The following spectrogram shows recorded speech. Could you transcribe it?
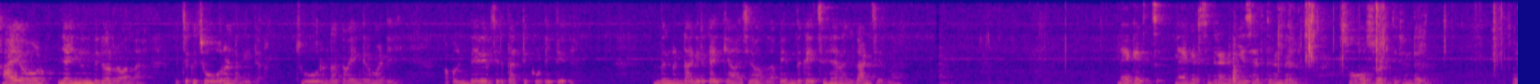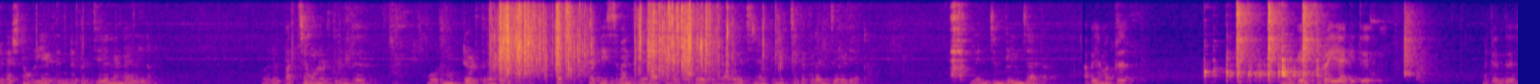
Hi all. ഞാൻ ഇന്ന് എന്തിനു പറഞ്ഞ വന്നേ? ഉച്ചയ്ക്ക് ചോറുണ്ടാക്കിയിട്ട. ചോറുണ്ടാക്കാൻ ഭയങ്കര മടിയായി. അപ്പോൾ ഉണ്ടേരി വെച്ചിട്ട് തട്ടിക്കൂട്ടിയിട്ട് എന്തെങ്കിലും ഉണ്ടാക്കിയിട്ട് കഴിക്കാൻ ആവശ്യം വന്നത്. അപ്പോൾ എന്ത് കഴിച്ചു ഞാൻ നിങ്ങൾക്ക് കാണിച്ചിരുന്നു നെഗറ്റ്സ്. നെഗറ്റ്സിന്റെ രണ്ട് പീസ് എടുത്തിട്ടുണ്ട്. സോസും എടുത്തിട്ടുണ്ട്. ഒരു കഷ്ണം ഉള്ളി എടുത്തിട്ടുണ്ട്. ഫ്രിഡ്ജിൽ തന്നെ ഉണ്ടായതെല്ലാം. ഒരു പച്ചമുളക് എടുത്തിട്ടുണ്ട്. ഒരു മുട്ട എടുത്തിട്ടുണ്ട്. ഒറ്റ പീസ് മനസ്സിലാക്കുന്നത് അത് എടുത്തിട്ടുണ്ട് അത് വെച്ച് നമുക്ക് ഉച്ചക്കത്തെ ലഞ്ച് റെഡിയാക്കാം. ലഞ്ചും ബ്രിഞ്ചാക്കാം അപ്പോൾ നമുക്ക് നഗറ്റ്സ് ഫ്രൈ ആക്കിയിട്ട് മറ്റെന്ത്?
